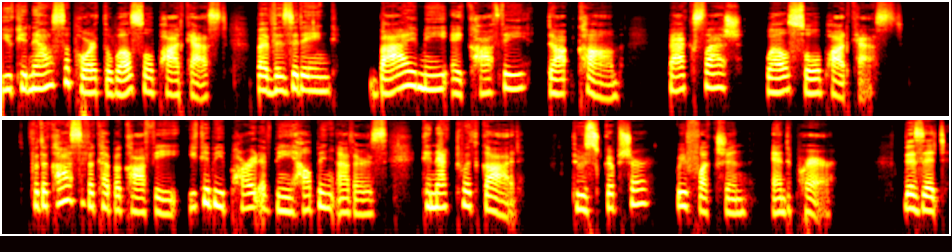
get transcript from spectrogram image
You can now support the Well Soul podcast by visiting buymeacoffee.com backslash Well Soul podcast. For the cost of a cup of coffee, you can be part of me helping others connect with God through scripture, reflection, and prayer. Visit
